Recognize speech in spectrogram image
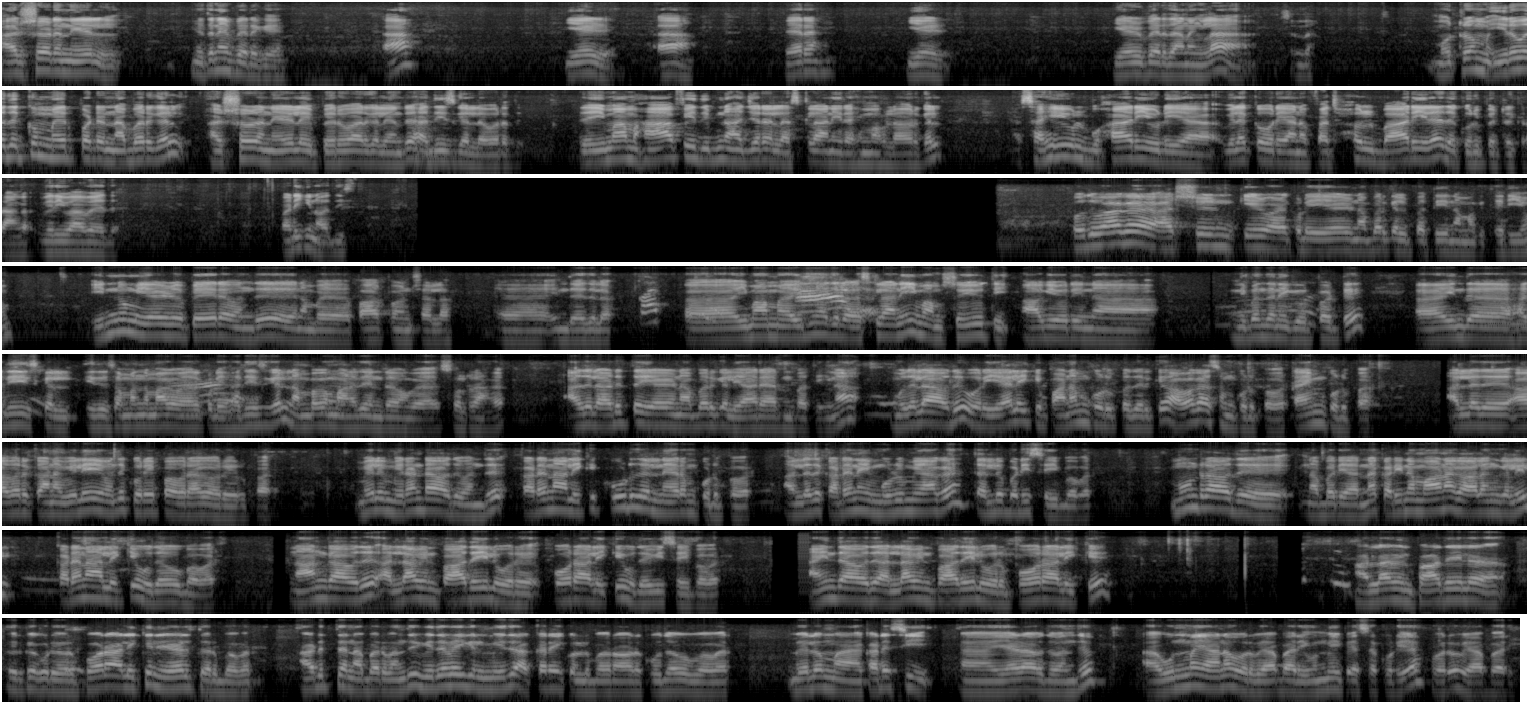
ஹர்ஷோட நிழல் எத்தனை பேருக்கு ஆ? ஏழு. ஆ. வேற? ஏழு. ஏழு பேர் தானுங்களா? சொல்ல மற்றும் இருபதுக்கும் மேற்பட்ட நபர்கள் அர்ஷோட நிழலை பெறுவார்கள் என்று ஹதீஸ்களில் வருது. இது இமாம் ஹாஃபித் இப்னு ஹஜர் அல் அஸ்கலானி ரஹிமஹுல்லா அவர்கள் சஹீவுல் புகாரியுடைய விளக்க உரையான ஃபத்ஹுல் பாரியில் இதை குறிப்பிட்டிருக்கிறாங்க. விரிவாகவே இது. படிக்கணும் ஹதீஸ். பொதுவாக அர்ஷின் கீழ் வரக்கூடிய ஏழு நபர்கள் பற்றி நமக்கு தெரியும். இன்னும் ஏழு பேரை வந்து நம்ம பார்ப்போம் இன்ஷால்லா இந்த இதில். இமாம் இப்னாஜில் அஸ்லானி இமாம் சுயூத்தி ஆகியோரின் நிபந்தனைக்கு உட்பட்டு இந்த ஹதீஸ்கள் இது சம்பந்தமாக வரக்கூடிய ஹதீஸ்கள் நம்பகமானது என்று அவங்க சொல்கிறாங்க அதில் அடுத்த ஏழு நபர்கள் யார் யாருன்னு பார்த்தீங்கன்னா முதலாவது ஒரு ஏழைக்கு பணம் கொடுப்பதற்கு அவகாசம் கொடுப்பவர் டைம் கொடுப்பார். அல்லது அவருக்கான விலையை வந்து குறைப்பவராக அவர் இருப்பார். மேலும் இரண்டாவது வந்து கடனாளிக்கு கூடுதல் நேரம் கொடுப்பவர் அல்லது கடனை முழுமையாக தள்ளுபடி செய்பவர். மூன்றாவது நபர் யாருன்னா கடினமான காலங்களில் கடனாளிக்கு உதவுபவர். நான்காவது அல்லாவின் பாதையில் ஒரு போராளிக்கு உதவி செய்பவர். ஐந்தாவது அல்லாவின் பாதையில் ஒரு போராளிக்கு அல்லாவின் பாதையில் இருக்கக்கூடிய ஒரு போராளிக்கு நிழல் தருபவர். அடுத்த நபர் வந்து விதவைகள் மீது அக்கறை கொள்ளுபவர் அவருக்கு உதவுபவர். மேலும் கடைசி அஹ், ஏழாவது வந்து உண்மையான ஒரு வியாபாரி உண்மை பேசக்கூடிய ஒரு வியாபாரி.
